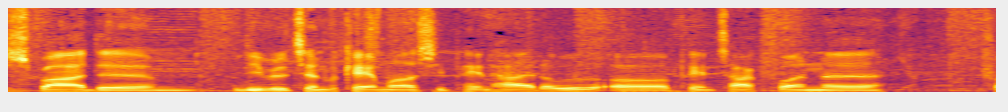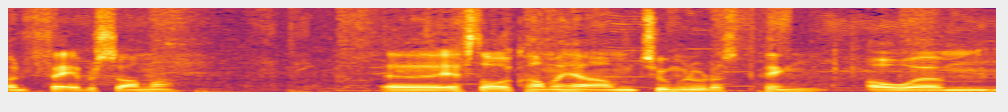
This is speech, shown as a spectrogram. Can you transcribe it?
synes bare, at øh, vi lige vil tænde på kameraet og sige pænt hej derude, og pænt tak for en, øh, for en fabel sommer. Øh, efteråret kommer her om 20 minutters penge, og øh,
